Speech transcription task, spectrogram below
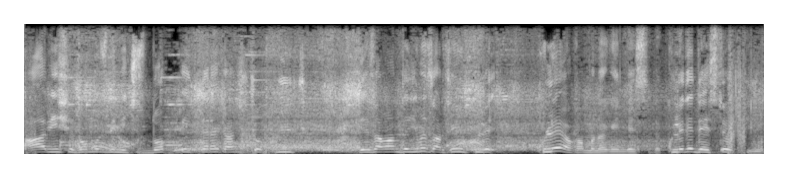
Abi işte domuz deneyeceğiz. Dogbeatlere karşı çok büyük dezavantajımız var. Çünkü kule yok amına koyayım destede. Kulede deste yok diyor.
